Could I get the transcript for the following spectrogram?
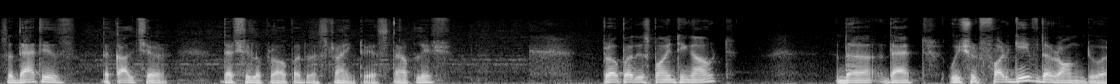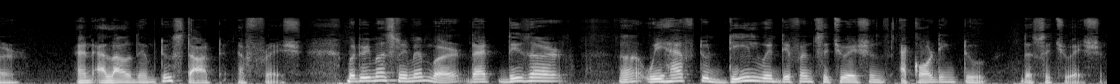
so that is the culture that Srila Prabhupada was trying to establish. Prabhupada is pointing out the, that we should forgive the wrongdoer and allow them to start afresh. But we must remember that these are uh, we have to deal with different situations according to the situation.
